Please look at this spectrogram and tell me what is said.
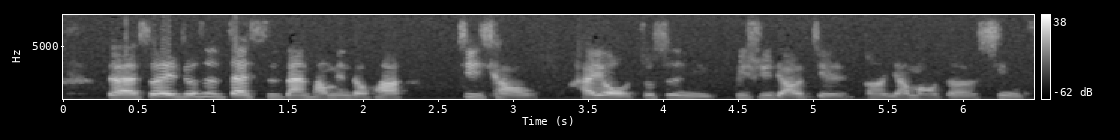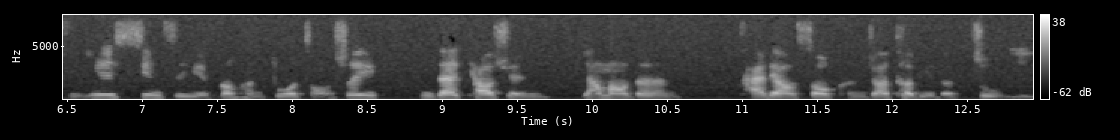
对，所以就是在丝毡方面的话，技巧还有就是你必须了解呃羊毛的性质，因为性质也分很多种，所以你在挑选羊毛的材料的时候，可能就要特别的注意。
